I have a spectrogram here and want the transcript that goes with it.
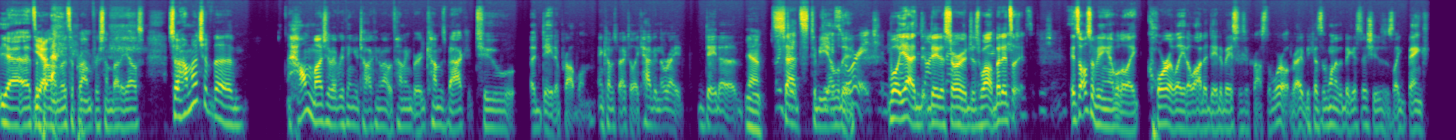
Yeah, that's a Yeah. problem. That's a problem for somebody else. So how much of the how much of everything you're talking about with Hummingbird comes back to a data problem and comes back to like having the right data Yeah, Or sets to be Data able to storage. I mean, Well, yeah, d- data storage as well, but it's- it's also being able to like correlate a lot of databases across the world, right? Because one of the biggest issues is like bank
